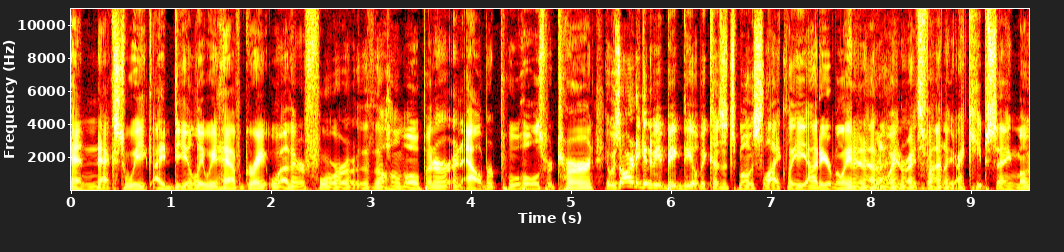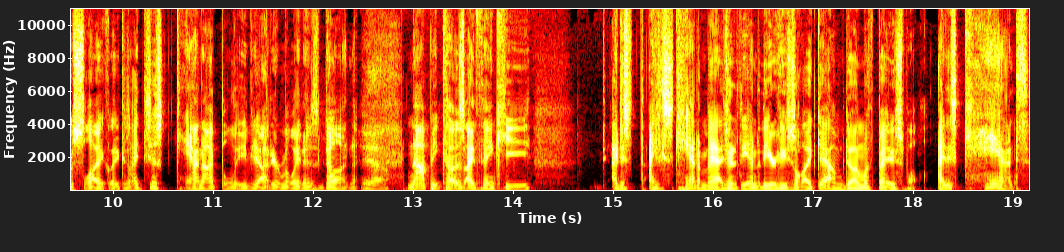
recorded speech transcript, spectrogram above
And next week, ideally, we have great weather for the home opener and Albert Pujols' return. It was already going to be a big deal because it's most likely Yadier Molina and Adam Right. Wainwright's final year. I keep saying most likely because I just cannot believe Yadier Molina is done. Yeah. Not because I think he I just I just can't imagine at the end of the year he's like, yeah, I'm done with baseball. I just can't.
